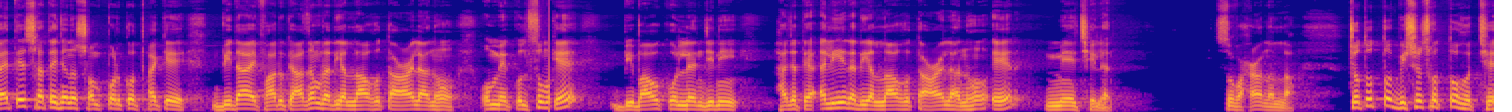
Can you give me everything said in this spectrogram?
বেতের সাথে যেন সম্পর্ক থাকে। বিদায় ফারুক আজম রাদি আল্লাহ তালানো উম্মে কুলসুমকে বিবাহ করলেন যিনি হাজরতে আলী রাদি আল্লাহ তালাহ এর মেয়ে ছিলেন। সুবাহান আল্লাহ চতুর্থ বিশেষত্ব হচ্ছে,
